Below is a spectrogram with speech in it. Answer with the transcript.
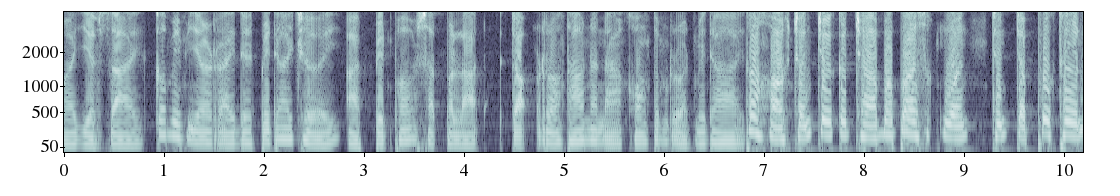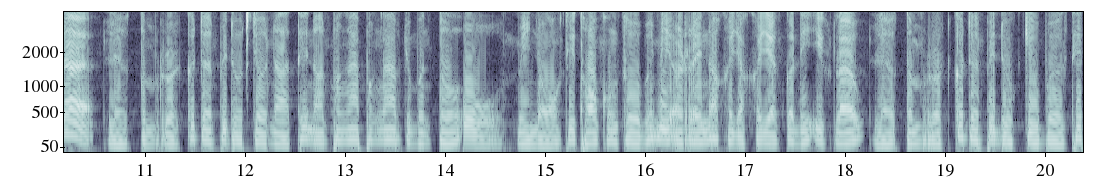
มาเหยียบทรายก็ไม่มีอะไรเดินไปได้เฉย อาจเป็นเพราะสัตว์ประหลาดเจาะรองเท้าหนาๆของตำรวจไม่ได้ ถ้าหากฉันเจอกัญชาบ้าๆสักวันฉันจับพวกเธอแน่แล้วตำรวจก็เดินไปดูเจอนาที่นอนพะงาบพะงาบอยู่บนโต๊ะโอ้มีหนองที่ท้องของเธอไม่มีอะไรน่าขยักขยงกว่านี้อีกแล้ว แล้วตำรวจก็เดินไปดูกิลเบิร์กที่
